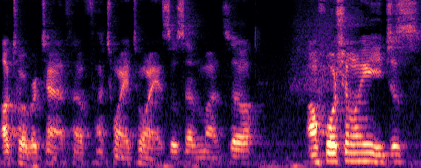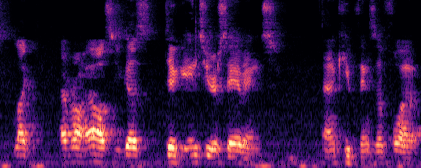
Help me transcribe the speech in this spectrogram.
October 10th of 2020. So seven months. So unfortunately, you just like everyone else, you guys dig into your savings and keep things afloat.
